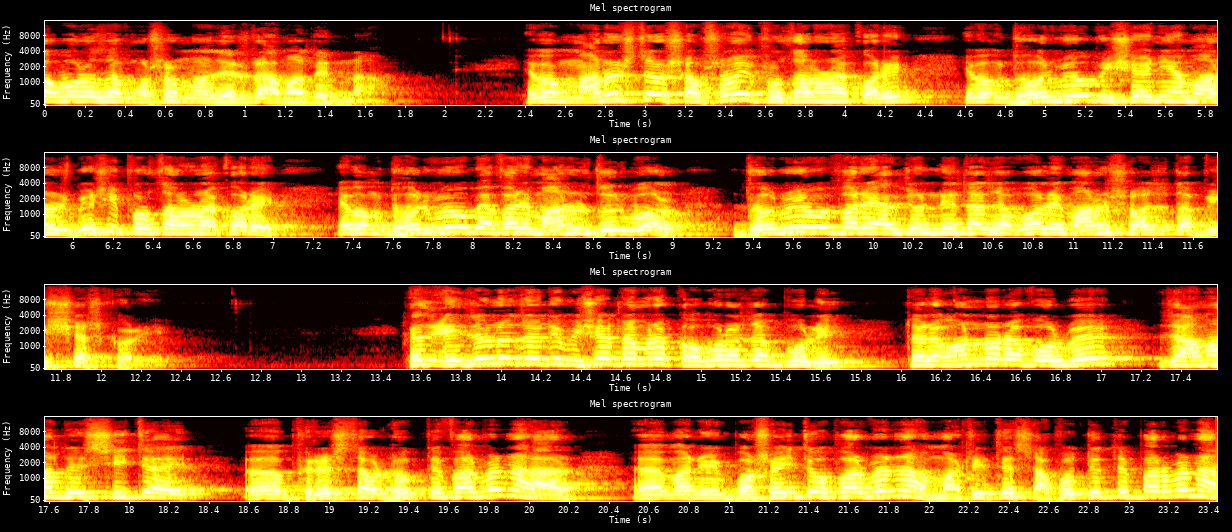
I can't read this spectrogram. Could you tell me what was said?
কবর আজাব মুসলমানদের, এটা আমাদের না। এবং মানুষ তো সবসময় প্রতারণা করে এবং ধর্মীয় বিষয় নিয়ে মানুষ বেশি প্রতারণা করে এবং ধর্মীয় ব্যাপারে মানুষ দুর্বল। ধর্মীয় ব্যাপারে একজন নেতা যা বলে, মানুষ সহজে তা বিশ্বাস করে। কাজে এই জন্য যদি বিষয়টা আমরা কবর আজাব বলি, তাহলে অন্যরা বলবে যে আমাদের সিটায় আহ, ফেরেশতাও ঢুকতে পারবে না আর মানে বসাইতেও পারবে না মাটিতে সাপোর্ট দিতে পারবে না।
